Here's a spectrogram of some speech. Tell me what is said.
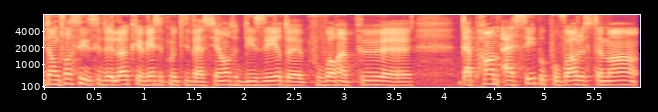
et donc, je pense que c'est- c'est de là que vient cette motivation, ce désir de pouvoir un peu, euh, d'apprendre assez pour pouvoir justement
